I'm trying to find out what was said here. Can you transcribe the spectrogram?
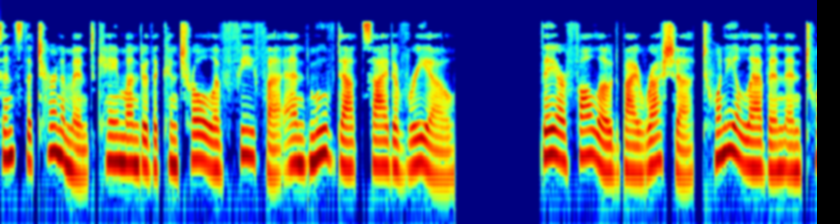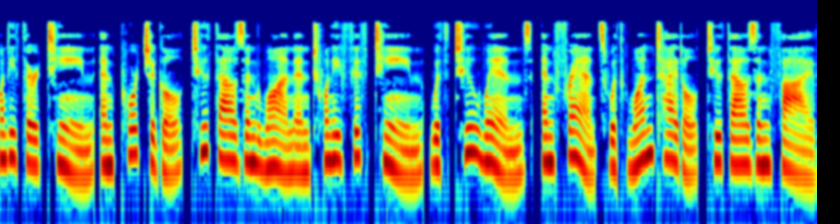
since the tournament came under the control of FIFA and moved outside of Rio. They are followed by Russia 2011 and 2013 and Portugal 2001 and 2015 with 2 wins and France with one title 2005.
